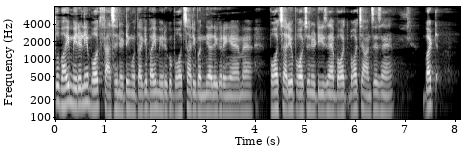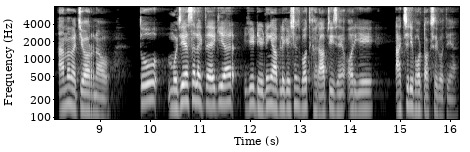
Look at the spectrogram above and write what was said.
तो भाई मेरे लिए बहुत फैसिनेटिंग होता कि भाई मेरे को बहुत सारी बंदियाँ दिख रही हैं मैं बहुत सारी अपॉर्चुनिटीज़ हैं बहुत बहुत चांसेस हैं but I am a mature now तो मुझे ऐसा लगता है कि यार ये डेटिंग एप्लीकेशंस बहुत ख़राब चीज़ हैं और ये एक्चुअली बहुत टॉक्सिक होती हैं।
